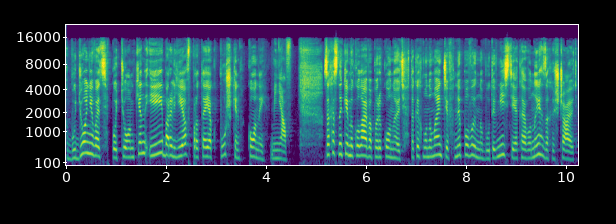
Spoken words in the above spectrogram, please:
Будьонівець, Потьомкін і барельєф про те, як Пушкін коней міняв. Захисники Миколаєва переконують, таких монументів не повинно бути в місті, яке вони захищають,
